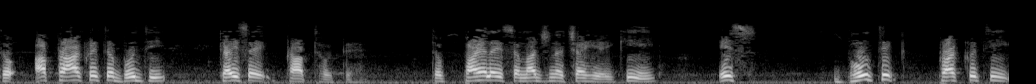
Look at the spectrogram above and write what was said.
तो अप्राकृत बुद्धि कैसे प्राप्त होते हैं? तो पहले समझना चाहिए कि इस भौतिक प्रकृति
